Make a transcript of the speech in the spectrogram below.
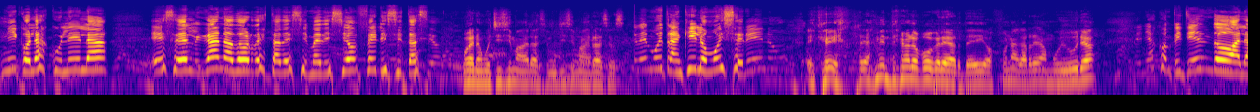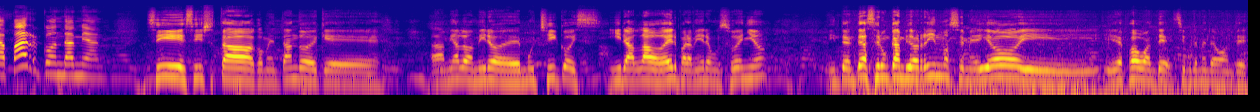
Nicolás Culela es el ganador de esta décima edición. Felicitaciones. Bueno, muchísimas gracias, muchísimas gracias. Se ve muy tranquilo, muy sereno. Es que realmente no lo puedo creer, te digo, fue una carrera muy dura. Venías compitiendo a la par con Damián. Sí, sí, yo estaba comentando de que a Damián lo admiro desde muy chico y ir al lado de él para mí era un sueño. Intenté hacer un cambio de ritmo, se me dio y, y después aguanté, simplemente aguanté.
